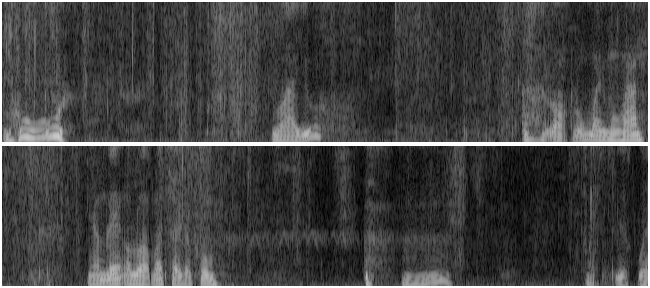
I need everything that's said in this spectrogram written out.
โอ้โหวาอยุหลอกลงใหม่หมู่บ้านยามแรงเอาหลอกมาใส่ครับผมหืมาเสือกไว้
